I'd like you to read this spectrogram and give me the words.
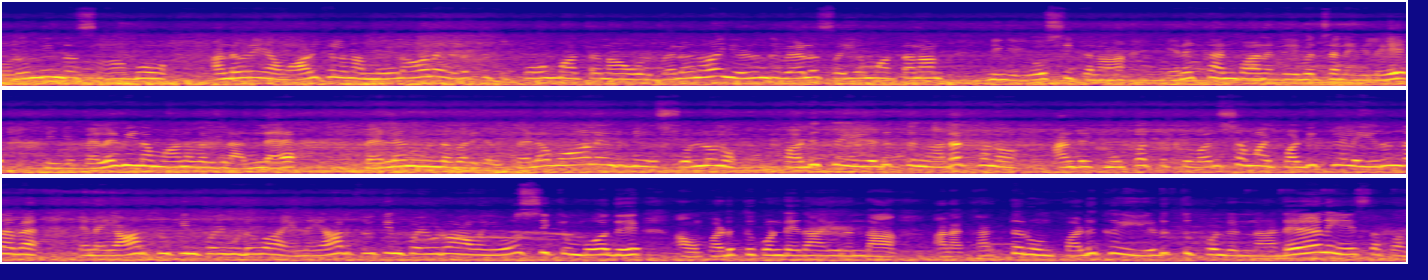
தொடர்ந்து இந்த சாபம். ஆண்டவர் என் வாழ்க்கையில் நான் மேலான இடத்துக்கு போக மாட்டேனா? ஒரு பலனா எழுந்து வேலை செய்ய மாட்டேனான்னு நீங்கள் யோசிக்கலாம். எனக்கு அன்பான தேவச்சனைகளே நீங்கள் பலவீனமானவர்கள் அல்ல. பலனுள்ளவர்கள் பலவான் என்று நீங்கள் சொல்லணும். படுக்கையை எடுத்து நடக்கணும். அன்றைக்கு முப்பத்தெட்டு வருஷமாய் படுக்கையில் இருந்தவன் என்னை யார் தூக்கின்னு போய் விடுவா? என்னை யார் தூக்கின்னு போய் விடுவா? அவன் யோசிக்கும் போது அவன் படுத்துக்கொண்டே தான் இருந்தான். ஆனால் கர்த்தர் உன் படுக்கையை எடுத்துக்கொண்டு நடன்னு ஏசப்பா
